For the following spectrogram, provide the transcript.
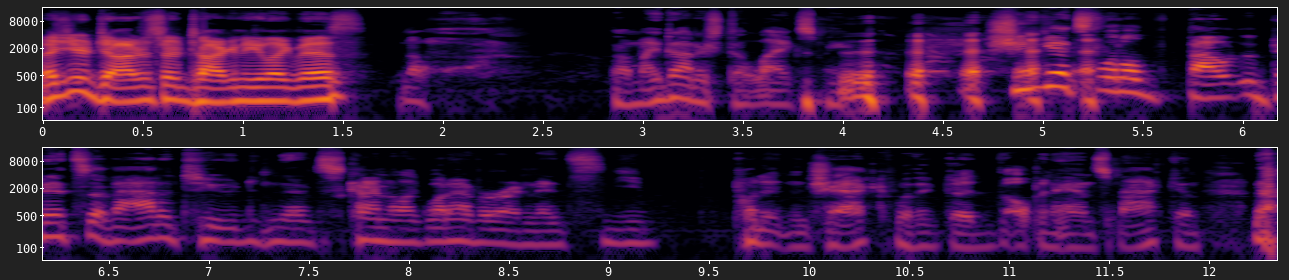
Imagine your daughter started talking to you like this. No. No, my daughter still likes me. she gets little bout bits of attitude, and it's kind of like whatever, and it's you put it in check with a good open hand smack, and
